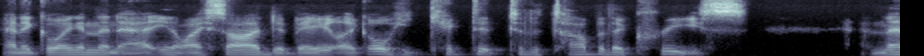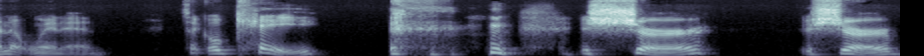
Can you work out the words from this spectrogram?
and it going in the net, you know, I saw a debate like, oh, he kicked it to the top of the crease and then it went in. It's like, okay, sure, sure,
